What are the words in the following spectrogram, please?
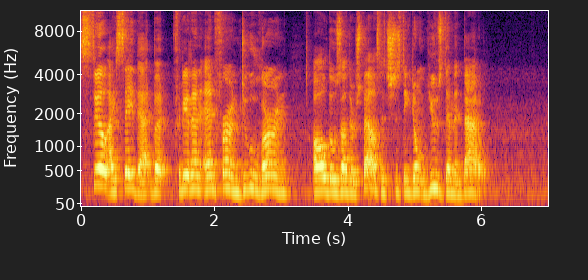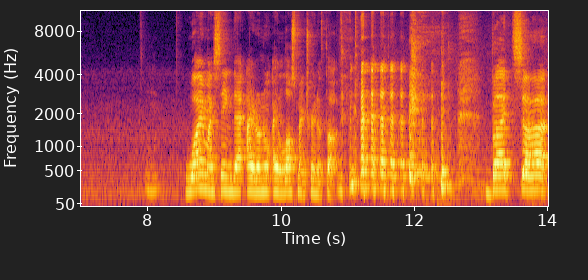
still, I say that, but Frieren and Fern do learn all those other spells. It's just they don't use them in battle. Why am I saying that? I don't know. I lost my train of thought. but uh,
